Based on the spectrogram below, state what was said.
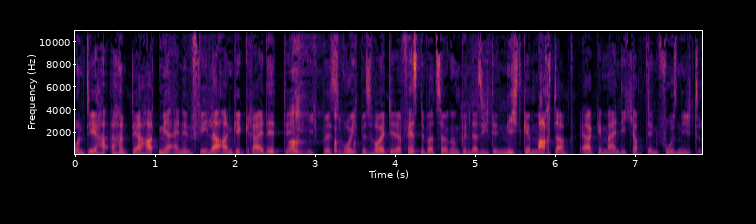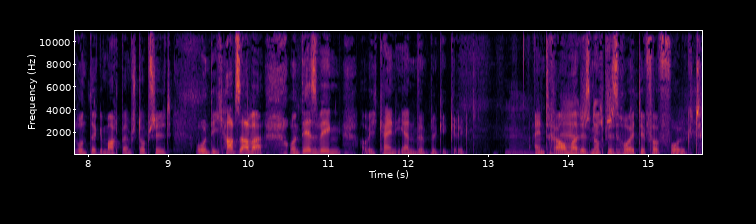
und die, der hat mir einen Fehler angekreidet, den ich bis, wo ich bis heute der festen Überzeugung bin, dass ich den nicht gemacht habe. Er hat gemeint, ich habe den Fuß nicht runtergemacht beim Stoppschild und ich hab's aber. Und deswegen habe ich keinen Ehrenwimpel gekriegt. Ein Trauma, Ja, das mich bis heute verfolgt.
